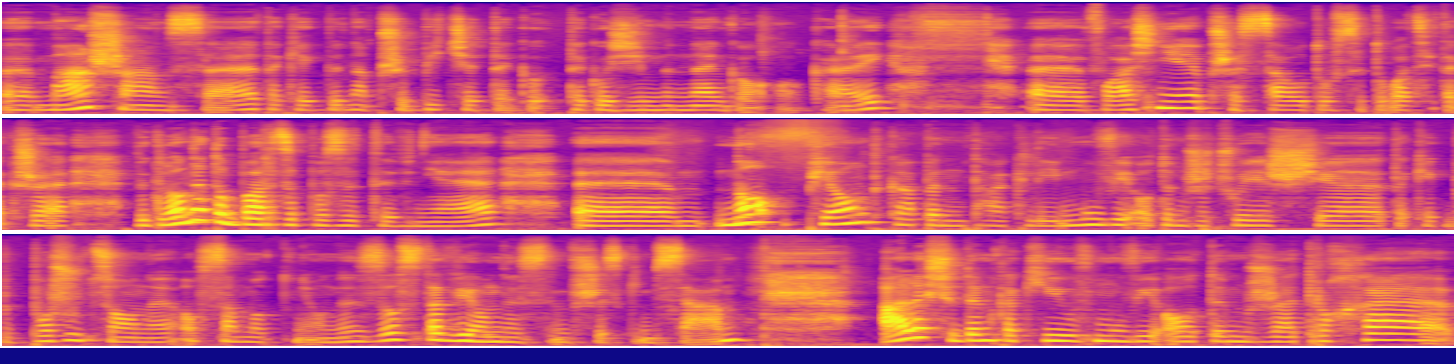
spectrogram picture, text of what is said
e, ma szansę tak jakby na przebicie tego, tego zimnego, ok? E, właśnie przez całą tą sytuację. Także wygląda to bardzo pozytywnie. No, piątka Pentakli mówi o tym, że czujesz się tak jakby porzucony, osamotniony, zostawiony z tym wszystkim sam. Ale siódemka kijów mówi o tym, że trochę,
